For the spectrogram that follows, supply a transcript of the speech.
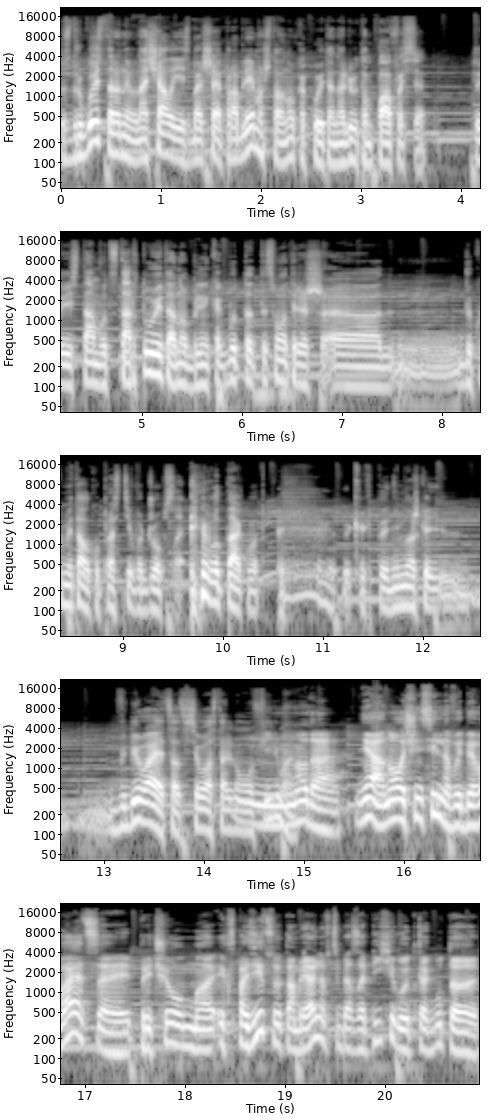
с другой стороны, у начала есть большая проблема, что оно какое-то на лютом пафосе. То есть там вот стартует оно, блин, как будто ты смотришь э, документалку про Стива Джобса. вот так вот. Как-то немножко выбивается от всего остального фильма. Ну да. Не, оно очень сильно выбивается, причем э, экспозицию там реально в тебя запихивают, как будто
